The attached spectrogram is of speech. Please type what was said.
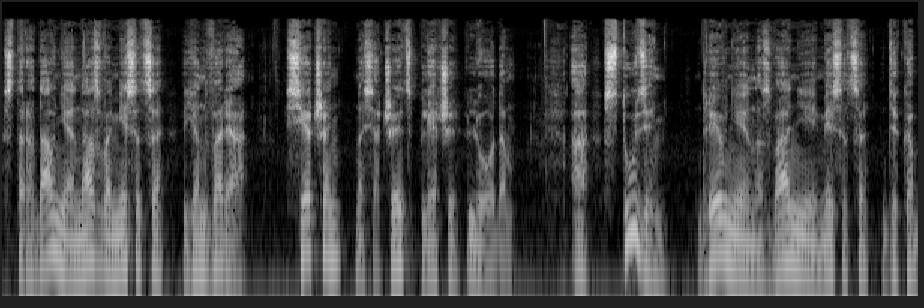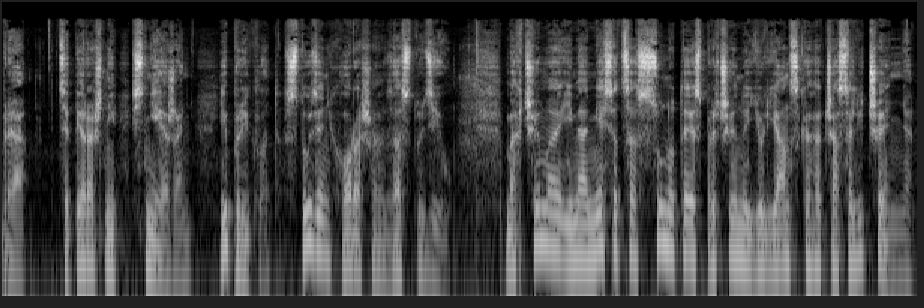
старадаўняя назва месяца января. Сечань насячэць плечы лёдам. А студзень древняе названне месяца декабря цяперашні снежань і прыклад студзень хораша застудзіў. Магчыма, імя месяца ссунутае з прычыны юльянскага часалічэння,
